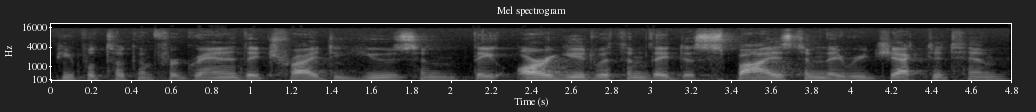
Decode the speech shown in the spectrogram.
People took him for granted. They tried to use him. They argued with him. They despised him. They rejected him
